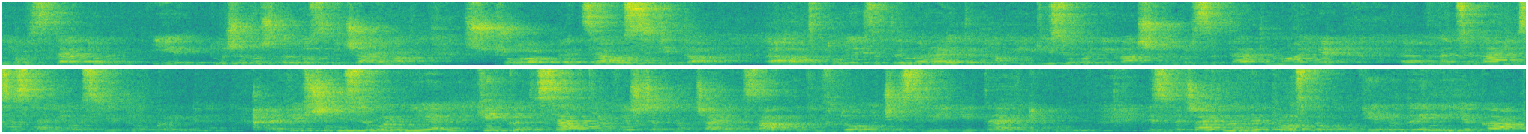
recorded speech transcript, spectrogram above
університету. І дуже важливо, звичайно, що е, ця освіта гарантується тими рейтингами, які сьогодні наш університет має е, в національній системі освіти України. На Львівщині сьогодні кілька десятків вищих навчальних закладів, в тому числі і технікумів. І, звичайно, не просто молодій людині, яка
